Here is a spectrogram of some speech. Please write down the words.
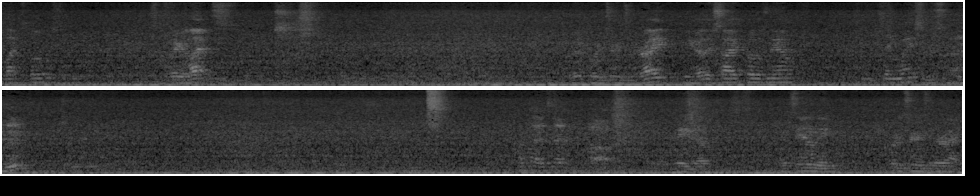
flat pose. Very your Good, quarter turn to the right. The other side pose now. Same way. So this. Mm-hmm. How bad is that? There you go. Brace down and quarter turn to the right.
